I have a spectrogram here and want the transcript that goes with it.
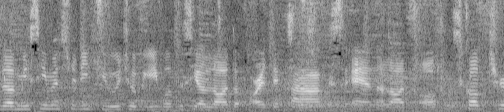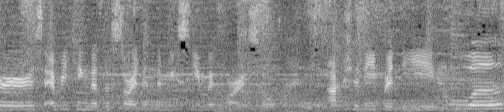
the museum is really huge. You'll be able to see a lot of artifacts and a lot of sculptures, everything that was stored in the museum before. So actually pretty cool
